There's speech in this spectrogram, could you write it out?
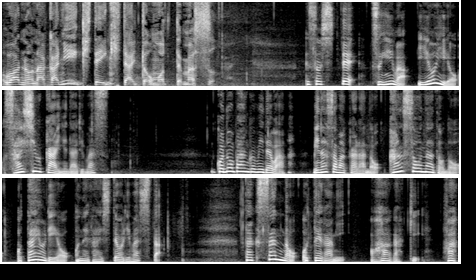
輪の中に生きていきたいと思ってます。そして次はいよいよ最終回になります。この番組では皆様からの感想などのお便りをお願いしておりましたたくさんのお手紙おはがきファッ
